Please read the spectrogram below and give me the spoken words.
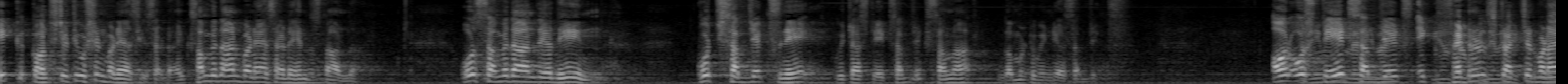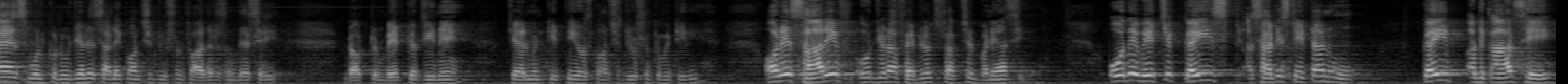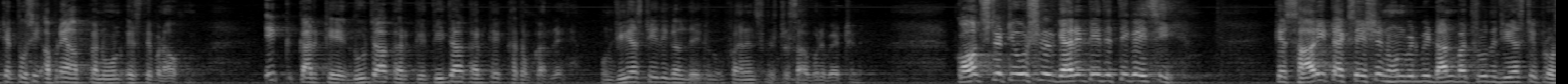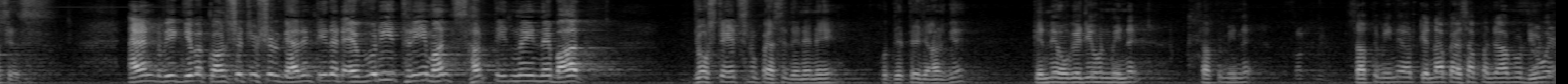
ਇੱਕ ਕਨਸਟੀਟਿਊਸ਼ਨ ਬਣਿਆ ਸੀ ਸਾਡਾ ਇੱਕ ਸੰਵਿਧਾਨ ਬਣਿਆ ਸਾਡੇ ਹਿੰਦੁਸਤਾਨ ਦਾ। ਉਸ ਸੰਵਿਧਾਨ ਦੇ ਅਧੀਨ ਕੁਝ ਸਬਜੈਕਟਸ ਨੇ which are state subjects some are government of india subjects. ਔਰ ਉਹ ਸਟੇਟ ਸਬਜੈਕਟਸ ਇੱਕ ਫੈਡਰਲ ਸਟਰਕਚਰ ਬਣਾਇਆ ਇਸ ਮੁਲਕ ਨੂੰ ਜਿਹੜੇ ਸਾਡੇ ਕਨਸਟੀਟਿਊਸ਼ਨਲ ਫਾਦਰਸ ਹੁੰਦੇ ਸੀ। ਡਾਕਟਰ ਅੰਬੇਦਕਰ ਜੀ ਨੇ ਚੇਅਰਮੈਨ ਕੀਤੀ ਉਸ ਕਨਸਟੀਟਿਊਸ਼ਨ ਕਮੇਟੀ ਦੀ। ਔਰ ਇਹ ਸਾਰੇ ਉਹ ਜਿਹੜਾ ਫੈਡਰਲ ਸਟਰਕਚਰ ਬਣਿਆ ਸੀ ਉਹਦੇ ਵਿੱਚ ਕਈ ਸਾਡੇ ਸਟੇਟਾਂ ਨੂੰ ਕਈ ਅਧਿਕਾਰ ਸੀ ਕਿ ਤੁਸੀਂ ਆਪਣੇ ਆਪ ਕਾਨੂੰਨ ਇਸ ਤੇ ਬਣਾਓ। ਇੱਕ ਕਰਕੇ, ਦੂਜਾ ਕਰਕੇ, ਤੀਜਾ ਕਰਕੇ ਖਤਮ ਕਰ ਰਹੇ ਨੇ। ਹੁਣ ਜੀਐਸਟੀ ਦੀ ਗੱਲ ਦੇਖ ਲਓ ਫਾਈਨੈਂਸ ਮਿਨਿਸਟਰ ਸਾਹਿਬ ਉਰੇ ਬੈਠੇ ਨੇ। ਕਨਸਟੀਟਿਊਸ਼ਨਲ ਗਾਰੰਟੀ ਦਿੱਤੀ ਗਈ ਸੀ ਕਿ ਸਾਰੀ ਟੈਕਸੇਸ਼ਨ ਹੁਣ will be done by through the GST process and we give a constitutional guarantee that every 3 months ਹਰ 3 ਮਹੀਨੇ ਬਾਅਦ ਜੋ ਸਟੇਟਸ ਨੂੰ ਪੈਸੇ ਦੇਣੇ ਨੇ, ਉਹ ਦਿੱਤੇ ਜਾਣਗੇ। ਕਿੰਨੇ ਹੋ ਗਏ ਜੀ ਹੁਣ ਮਹੀਨੇ? 7 ਮਹੀਨੇ? 7 ਮਹੀਨੇ ਔਰ ਕਿੰਨਾ ਪੈਸਾ ਪੰਜਾਬ ਨੂੰ ਡਿਊ ਹੈ?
